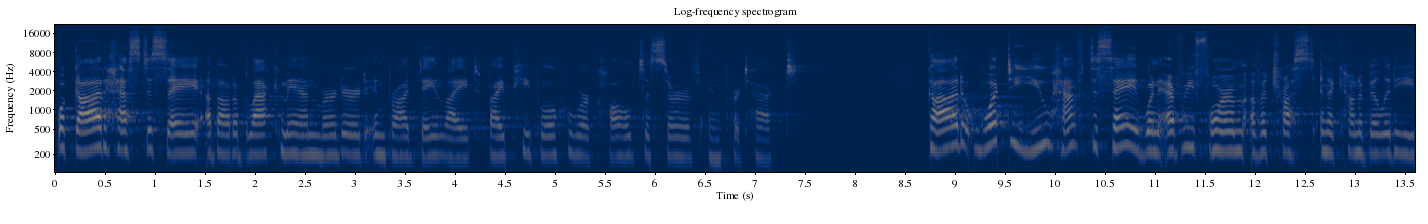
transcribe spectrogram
what God has to say about a black man murdered in broad daylight by people who are called to serve and protect. God, what do you have to say when every form of a trust and accountability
